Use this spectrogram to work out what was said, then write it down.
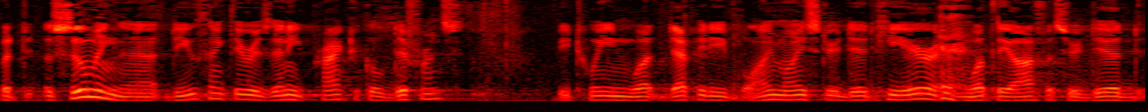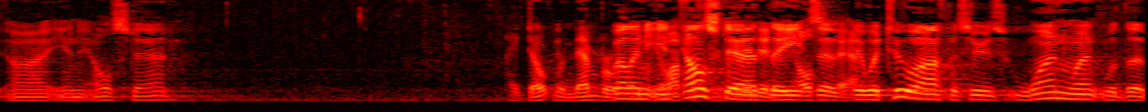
But assuming that, do you think there is any practical difference between what Deputy Bliemeister did here and what the officer did uh, in Elstad? I don't remember. Well, in, in Elstad, the, Elstad. The, there were two officers. One went with the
